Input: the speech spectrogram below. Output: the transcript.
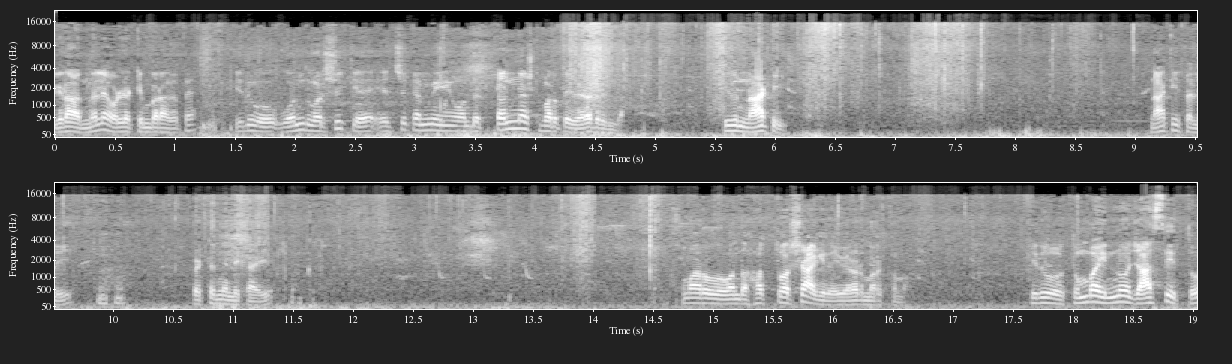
ಗಿಡ ಆದಮೇಲೆ ಒಳ್ಳೆ ಟಿಂಬರ್ ಆಗುತ್ತೆ. ಇದು ಒಂದು ವರ್ಷಕ್ಕೆ ಹೆಚ್ಚು ಕಮ್ಮಿ ಒಂದು ಟನ್ನಷ್ಟು ಬರುತ್ತೆ ಎರಡರಿಂದ. ಇದು ನಾಟಿ. ನಾಟಿ ತಳಿ. ಬೆಟ್ಟದ ನೆಲ್ಲಿಕಾಯಿ. ಸುಮಾರು ಒಂದು ಹತ್ತು ವರ್ಷ ಆಗಿದೆ ಇವೆರಡು ಮರಕ್ಕೂ ಇದು ತುಂಬಾ ಇನ್ನೂ ಜಾಸ್ತಿ ಇತ್ತು.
